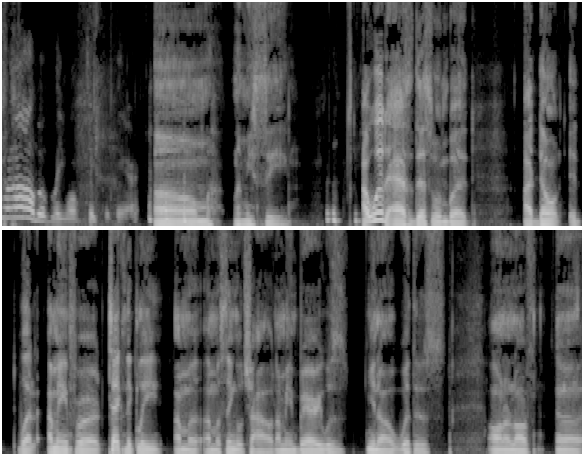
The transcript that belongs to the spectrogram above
Probably won't take it there. um let me see i would ask this one but i don't it what i mean for technically i'm a i'm a single child i mean barry was you know with us on and off uh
